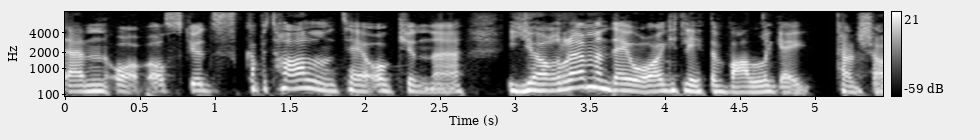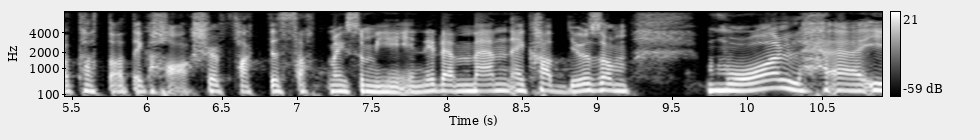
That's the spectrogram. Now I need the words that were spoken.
den overskuddskapitalen til å kunne gjøre det, men det er jo òg et lite valg jeg kanskje har tatt, at jeg har ikke faktisk satt meg så mye inn i det. Men jeg hadde jo som mål eh, i,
